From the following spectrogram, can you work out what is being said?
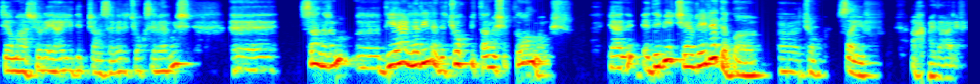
Cemal Süreya Edip Cansever'i çok severmiş. E, sanırım e, diğerleriyle de çok bir tanışıklığı olmamış. Yani edebi çevreyle de bağı e, çok zayıf Ahmet Arif'in.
